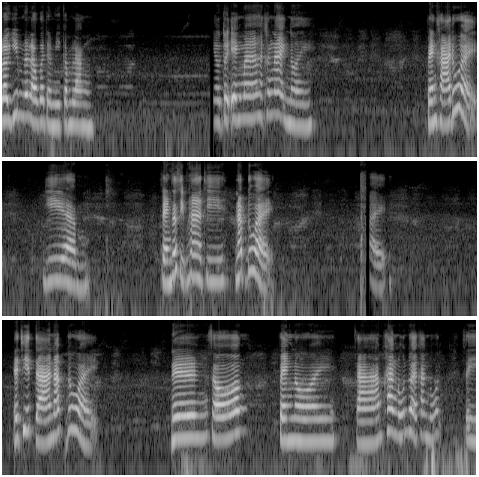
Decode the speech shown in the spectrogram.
เรายิ้มแล้วเราก็จะมีกำลัง เดี๋ยวตัวเองมาข้างหน้าอีกหน่อยแฝงขาด้วย เยี่ยม แฝงสักสิบห้าที นับด้วยไอชิดจ๋านับด้วย หนึ่ง สองแฝงหน่อย สาม ข้างนู้นด้วยข้างนู้น สี่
